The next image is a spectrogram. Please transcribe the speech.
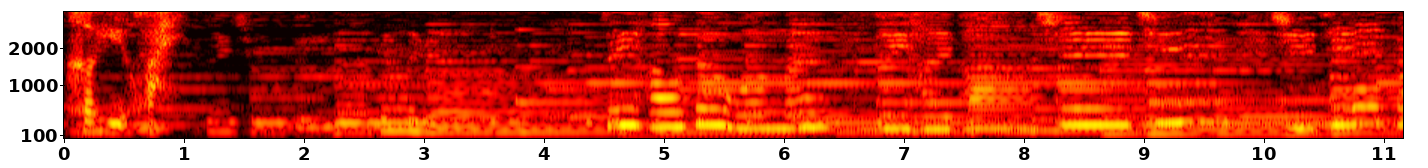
和余淮。最好的我们，最害怕失去，世界在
